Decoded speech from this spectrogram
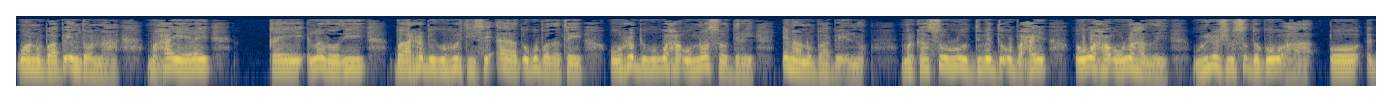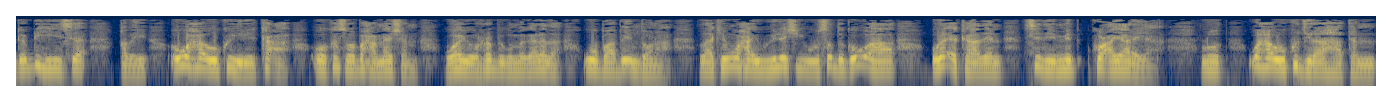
waannu baabi'in doonnaa maxaa yeelay qayladoodii baa rabbigu hortiisa aad ugu badatay oo rabbigu waxa uu noo soo diray inaannu baabi'inno markaasuu luud dibadda u baxay oo waxa uu la hadlay wiilashuu sadoga u ahaa oo gabdhihiisa qabay oo waxa uu ku yidhi kaca oo ka soo baxa meeshan. Waayo rabbigu magaalada wuu baabi'in doonaa. Laakiin waxay wiilashii uu sadoga u ahaa ula ekaadeen sidii mid ku cayaaraya. Luud waxa uu ku jiraa haatan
